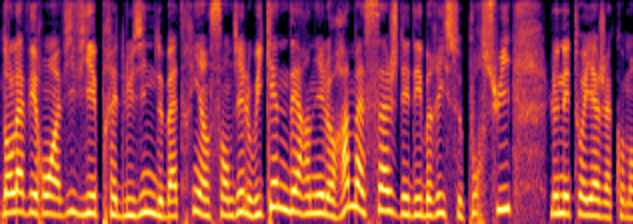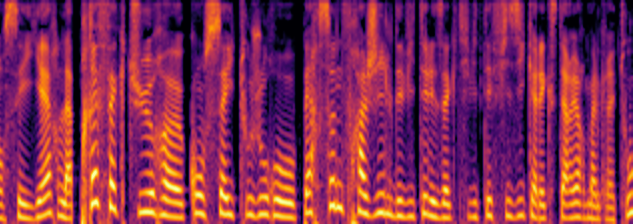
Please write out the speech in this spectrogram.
Dans l'Aveyron à Vivier, près de l'usine de batterie incendiée le week-end dernier, le ramassage des débris se poursuit. Le nettoyage a commencé hier. La préfecture euh, conseille toujours aux personnes fragiles d'éviter les activités physiques à l'extérieur malgré tout,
